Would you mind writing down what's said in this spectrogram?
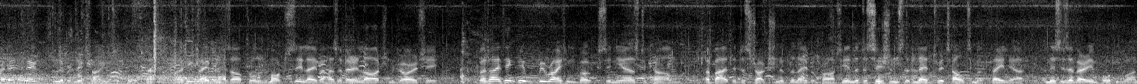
I don't think they're deliberately trying to force back. I think Labour is, after all, a democracy. Labour has a very large majority. But I think people will be writing books in years to come about the destruction of the Labour Party and the decisions that led to its ultimate failure. And this is a very important one.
